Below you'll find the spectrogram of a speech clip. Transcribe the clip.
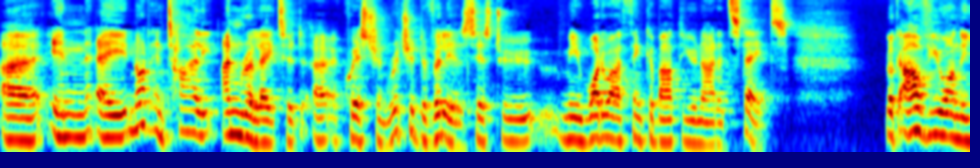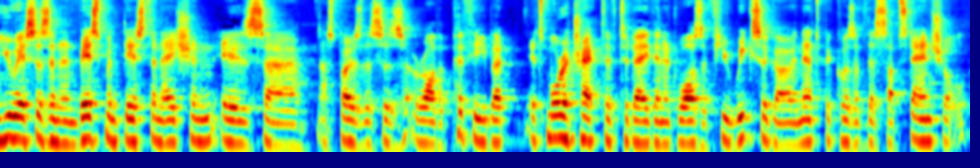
Uh, in a not entirely unrelated uh, question, Richard de Villiers says to me, What do I think about the United States? Look, our view on the US as an investment destination is, uh, I suppose this is rather pithy, but it's more attractive today than it was a few weeks ago, and that's because of the substantial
